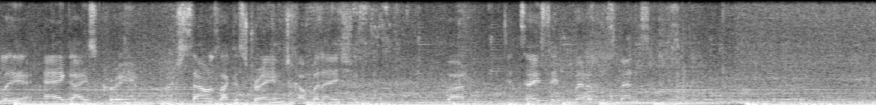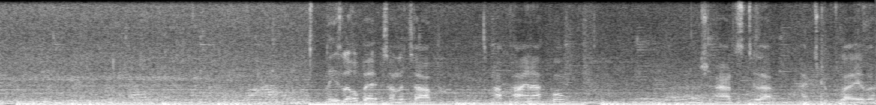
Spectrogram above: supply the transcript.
Actually egg ice cream, which sounds like a strange combination, but it tastes even better than Spencer's. These little bits on the top are pineapple, which adds to that extra flavour.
